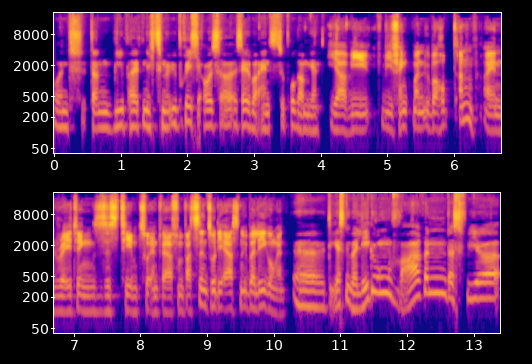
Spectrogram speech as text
Und dann blieb halt nichts mehr übrig, außer selber eins zu programmieren. Ja, wie, wie fängt man überhaupt an, ein Rating-System zu entwerfen? Was sind so die ersten Überlegungen? Äh, die ersten Überlegungen waren, dass wir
